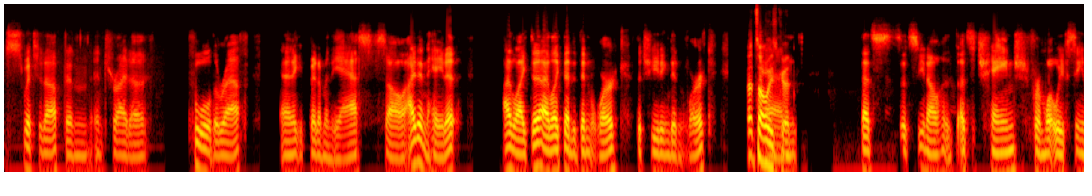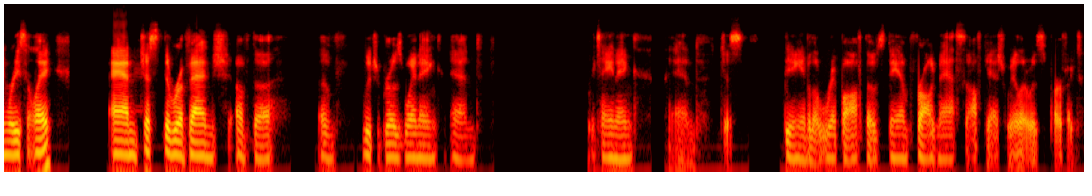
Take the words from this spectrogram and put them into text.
switch it up and and try to fool the ref, and it bit him in the ass. So I didn't hate it. I liked it. I liked that it didn't work. The cheating didn't work. That's always good. That's that's you know that's a change from what we've seen recently, and just the revenge of the of Lucha Bros winning and retaining, and just being able to rip off those damn frog masks off Cash Wheeler was perfect.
